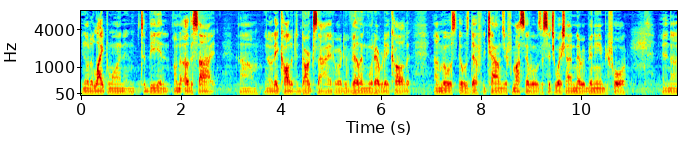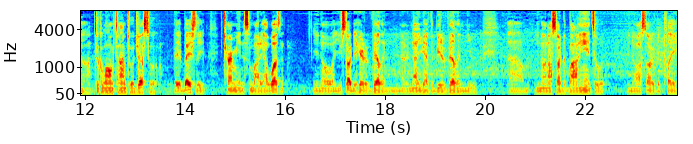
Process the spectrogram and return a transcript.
you know, the liked one, and to be in on the other side, um, you know, they call it the dark side or the villain, whatever they call it. Um, it was it was definitely challenging for myself. It was a situation I'd never been in before, and uh, took a long time to adjust to it. It basically turned me into somebody I wasn't. You know, you start to hear the villain. You know, now you have to be the villain. You, um, you know, and I started to buy into it. You know, I started to play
